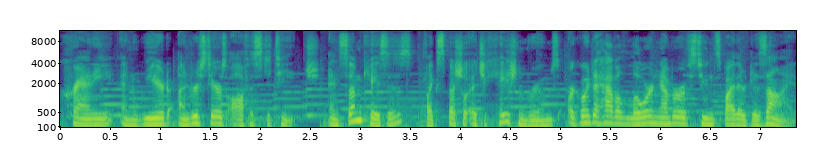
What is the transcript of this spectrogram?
cranny, and weird understairs office to teach. In some cases, like special education rooms, are going to have a lower number of students by their design,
